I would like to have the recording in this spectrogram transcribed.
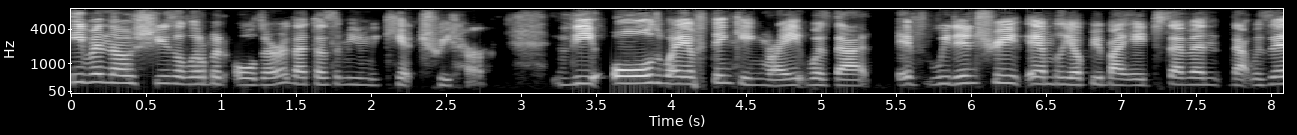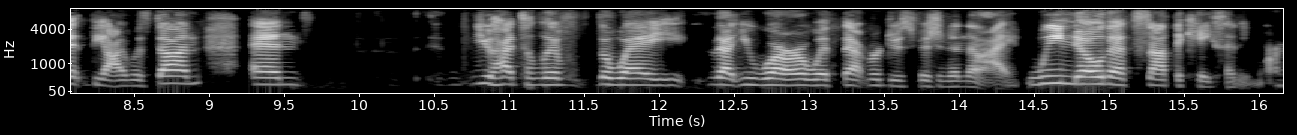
even though she's a little bit older, that doesn't mean we can't treat her. The old way of thinking, right, was that if we didn't treat amblyopia by age seven, that was it, the eye was done. And you had to live the way that you were with that reduced vision in the eye. We know that's not the case anymore.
